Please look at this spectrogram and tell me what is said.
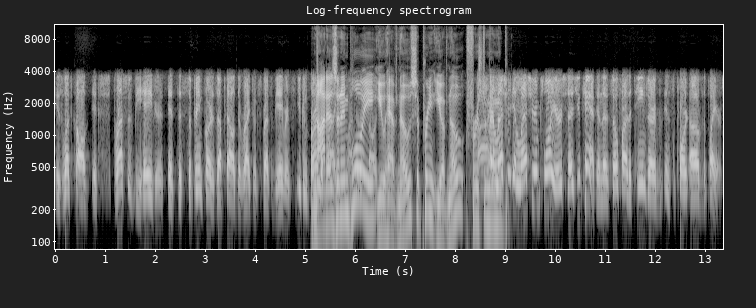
is what's called expressive behavior. It, the Supreme Court has upheld the right to expressive behavior. You can burn not as an employee. You have no supreme. You have no First uh, Amendment. Unless, unless, your employer says you can't, and the, so far the teams are in support of the players.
